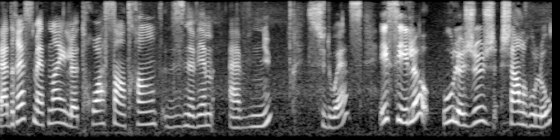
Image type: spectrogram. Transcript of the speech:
L'adresse maintenant est le 330 19e avenue sud-ouest. Et c'est là où le juge Charles Rouleau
